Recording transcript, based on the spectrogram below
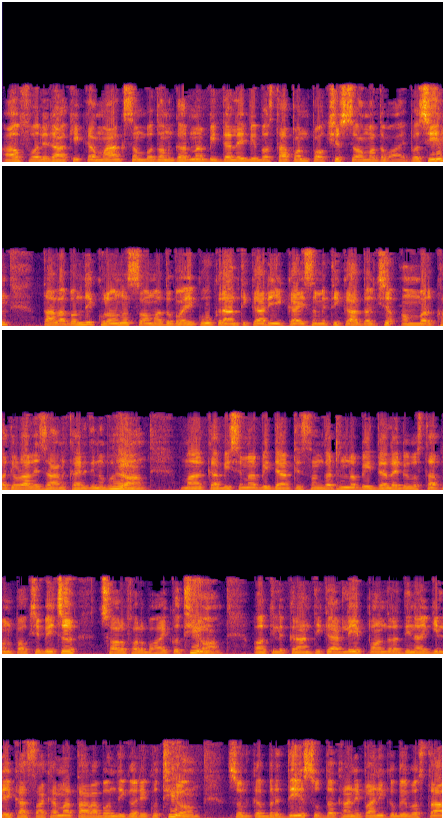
आफूले राखेका माग सम्बोधन गर्न विद्यालय व्यवस्थापन पक्ष सहमत भएपछि तालाबन्दी खुलाउन सहमत भएको क्रान्तिकारी इकाई समितिका अध्यक्ष अम्बर खतेडाले जानकारी दिनुभयो। मागका विषयमा विद्यार्थी संगठन र विद्यालय व्यवस्थापन पक्षबीच छलफल भएको थियो। अखिल क्रान्तिकारीले पन्ध्र दिनअघि लेखा शाखामा तालाबन्दी गरेको थियो। शुल्क वृद्धि शुद्ध खानेपानीको व्यवस्था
